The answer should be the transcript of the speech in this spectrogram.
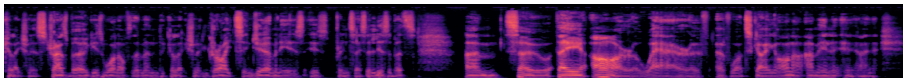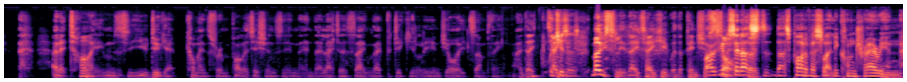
collection at Strasbourg is one of them, and the collection at Greiz in Germany is, is Princess Elizabeth's. Um, so they are aware of, of what's going on. I, I mean, I, and at times you do get comments from politicians in, in their letters saying they particularly enjoyed something. They Which is it, mostly they take it with a pinch of salt. I was going to say that's that's part of a slightly contrarian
